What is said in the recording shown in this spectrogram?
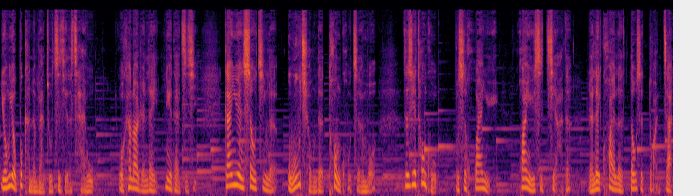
拥有不可能满足自己的财物。我看到人类虐待自己，甘愿受尽了。”无穷的痛苦折磨，这些痛苦不是欢愉，欢愉是假的。人类快乐都是短暂，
